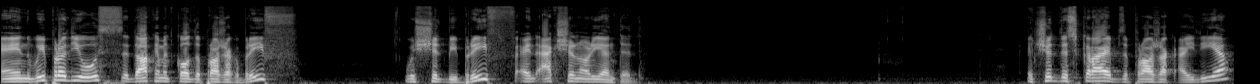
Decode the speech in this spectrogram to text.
And we produce a document called the project brief, which should be brief and action oriented. It should describe the project idea,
